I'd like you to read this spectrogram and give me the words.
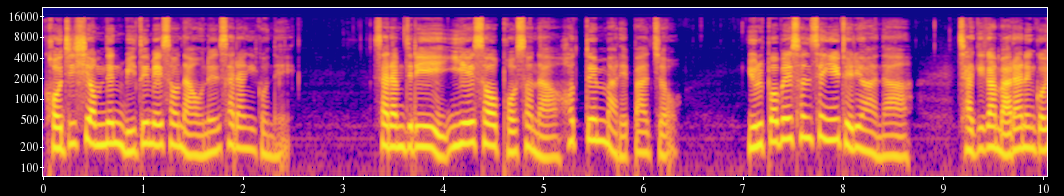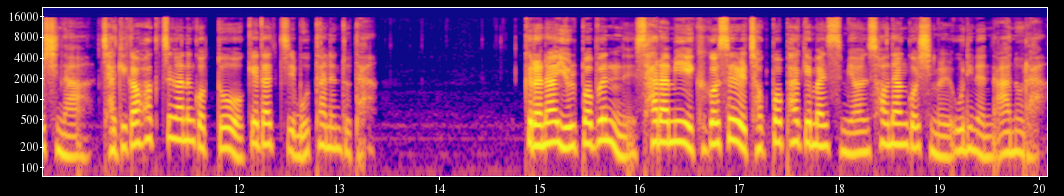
거짓이 없는 믿음에서 나오는 사랑이거늘 사람들이 이에서 벗어나 헛된 말에 빠져 율법의 선생이 되려 하나 자기가 말하는 것이나 자기가 확증하는 것도 깨닫지 못하는도다. 그러나 율법은 사람이 그것을 적법하게만 쓰면 선한 것임을 우리는 아노라.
